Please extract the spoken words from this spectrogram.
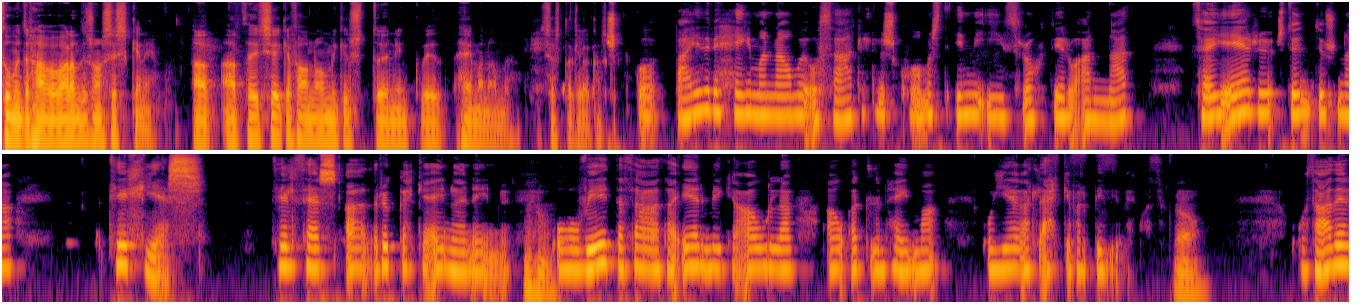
þú myndir hafa varandi svona sískinni að, að þau sé ekki að fá nóg mikil stöðning við heimanámið, sérstaklega kannski. Sko, bæði við heimanámi og það til dæmis komast inn í íþróttir og annað, þau eru stundum svona til hljés, til þess að rugga ekki einu en einu mhm, og vita það að það er mikið álag á öllum heima og ég ætla ekki að fara að byggja um eitthvað. já, Og það er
